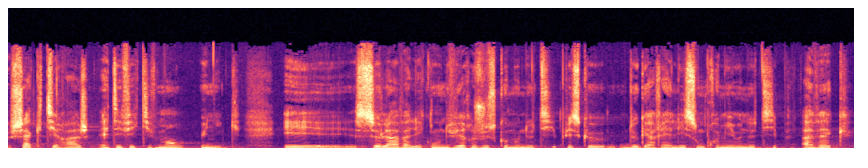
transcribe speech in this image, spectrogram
chaque tirage est effectivement unique. Et cela va les conduire jusqu'au monotype, puisque Degas réalise son premier monotype avec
